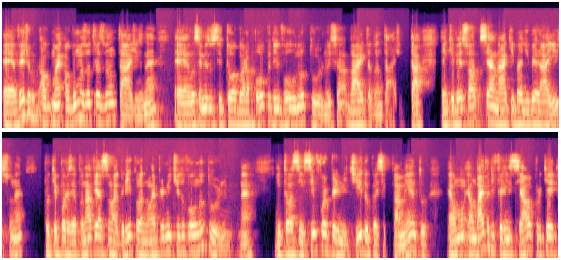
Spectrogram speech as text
É, vejo alguma, algumas outras vantagens, né? É, você mesmo citou agora há pouco de voo noturno, isso é uma baita vantagem, tá? Tem que ver só se a ANAC vai liberar isso, né? Porque, por exemplo, na aviação agrícola não é permitido voo noturno, né? Então, assim, se for permitido com esse equipamento, é um, é um baita diferencial, porque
